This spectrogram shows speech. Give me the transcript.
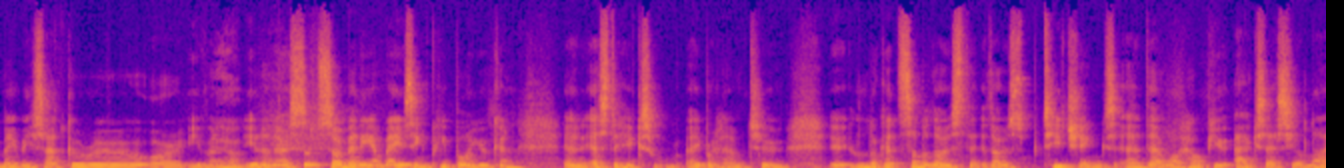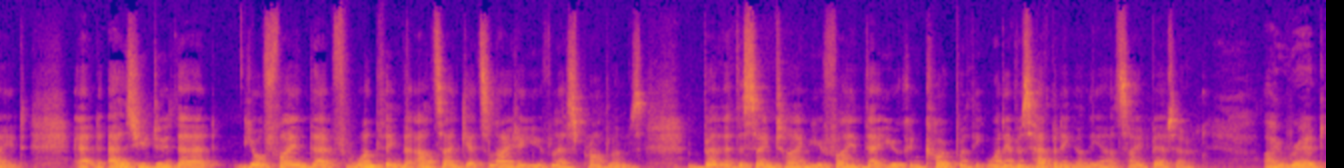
maybe Sadhguru or even Yeah. you know there's so, so many amazing people you can, and Esther Hicks Abraham too. Uh, Look at some of those th- those teachings, and that will help you access your light. And as you do that, you'll find that for one thing the outside gets lighter you have less problems but at the same time you find that you can cope with whatever's happening on the outside better I read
